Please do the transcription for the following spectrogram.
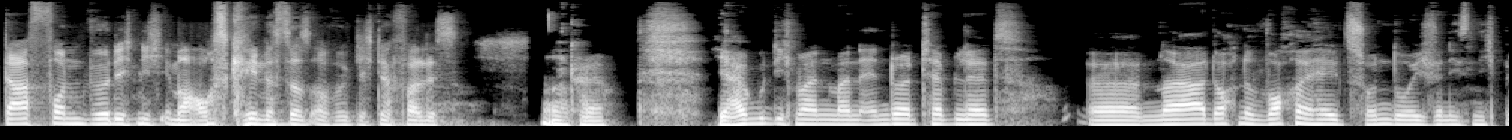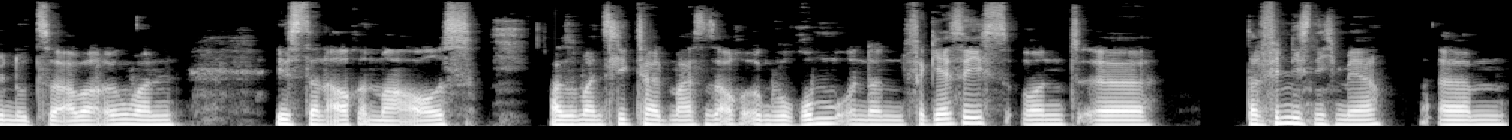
davon würde ich nicht immer ausgehen, dass das auch wirklich der Fall ist. Okay. Ja, gut, ich meine, mein Android-Tablet äh, naja, doch eine Woche hält schon durch, wenn ich es nicht benutze, aber irgendwann ist dann auch immer aus. Also meins liegt halt meistens auch irgendwo rum und dann vergesse ich es und äh, dann finde ich es nicht mehr. Ähm,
